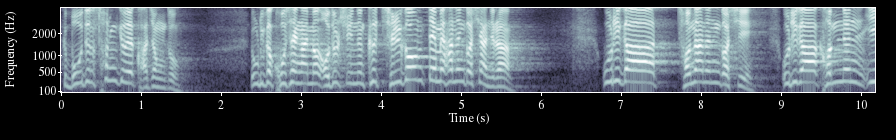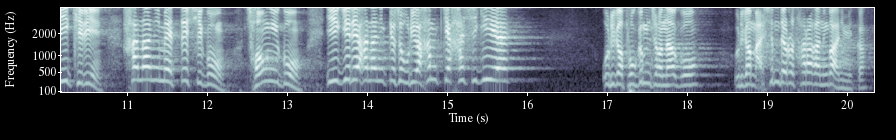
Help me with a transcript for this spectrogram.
그 모든 선교의 과정도 우리가 고생하면 얻을 수 있는 그 즐거움 때문에 하는 것이 아니라 우리가 전하는 것이 우리가 걷는 이 길이 하나님의 뜻이고 정이고 이 길에 하나님께서 우리와 함께 하시기에 우리가 복음 전하고 우리가 말씀대로 살아가는 거 아닙니까?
